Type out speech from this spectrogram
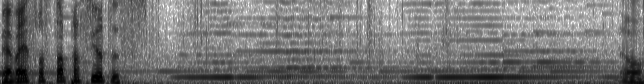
Wer weiß, was da passiert ist. Oh.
